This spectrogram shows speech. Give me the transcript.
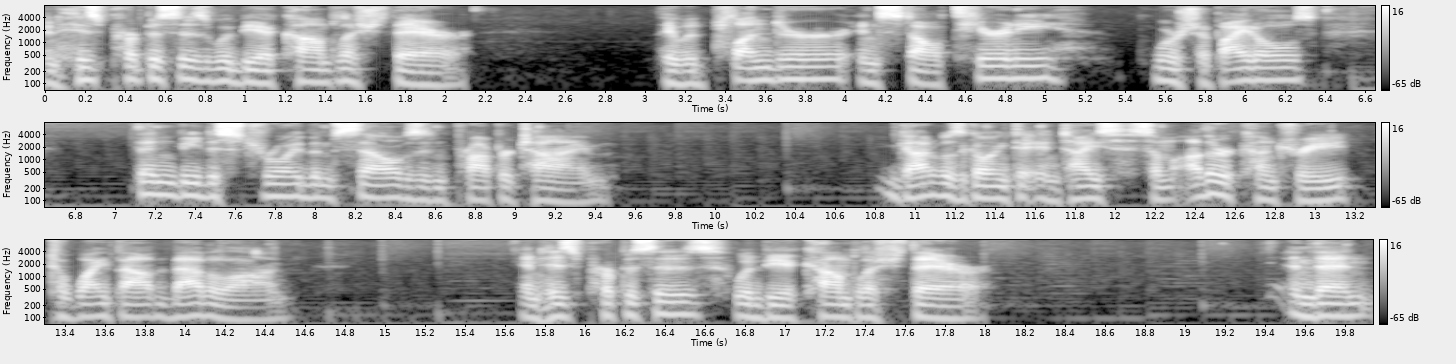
and his purposes would be accomplished there they would plunder, install tyranny, worship idols, then be destroyed themselves in proper time. God was going to entice some other country to wipe out Babylon, and his purposes would be accomplished there. And then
